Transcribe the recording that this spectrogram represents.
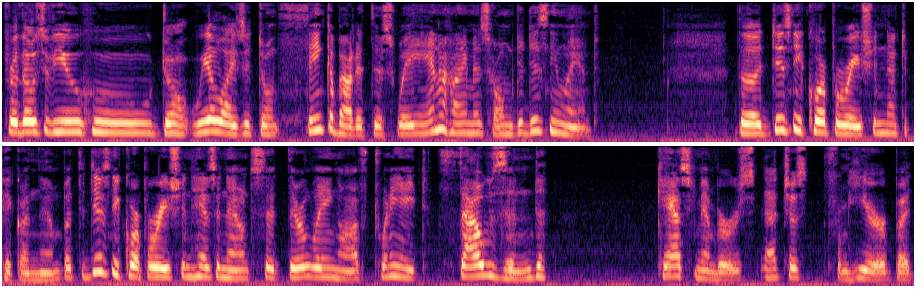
For those of you who don't realize it, don't think about it this way, Anaheim is home to Disneyland. The Disney Corporation, not to pick on them, but the Disney Corporation has announced that they're laying off 28,000 cast members, not just from here, but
